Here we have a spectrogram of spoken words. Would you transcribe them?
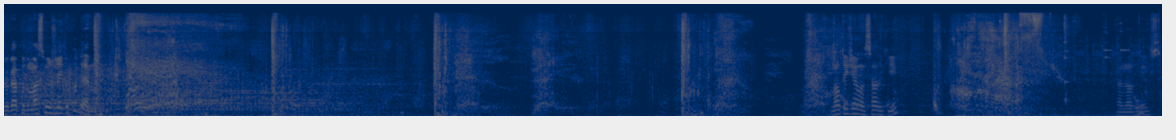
Jogar pelo máximo jeito que eu puder, mano. Não tem de avançado aqui? Ah, não tem sim.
